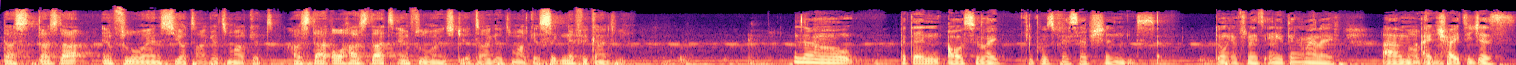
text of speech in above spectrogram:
does does that influence your target market? Has that or has that influenced your target market significantly? No, but then also like people's perceptions don't influence anything in my life. Um, I try to just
